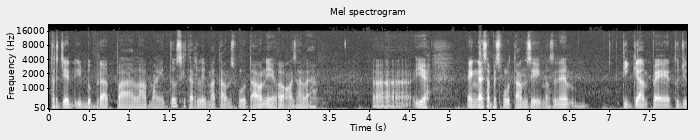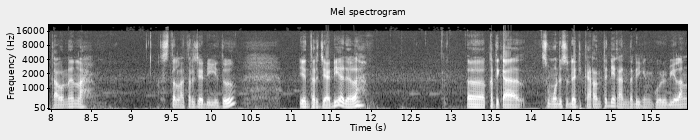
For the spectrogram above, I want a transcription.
terjadi beberapa lama itu sekitar lima tahun 10 tahun ya kalau nggak salah. Uh, ya eh nggak sampai 10 tahun sih. Maksudnya 3 sampai 7 tahunan lah setelah terjadi itu. Yang terjadi adalah uh, ketika semua sudah dikarantina kan tadi yang gue udah bilang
